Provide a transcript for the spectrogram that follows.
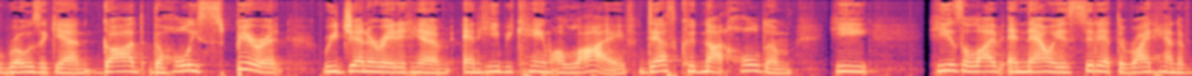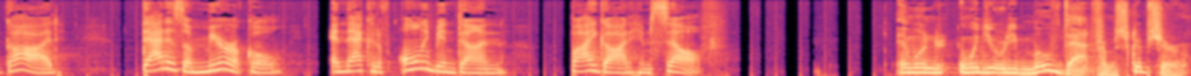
rose again. God, the Holy Spirit, regenerated him, and he became alive. Death could not hold him. He he is alive, and now he is sitting at the right hand of God. That is a miracle, and that could have only been done by God Himself. And when when you remove that from Scripture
